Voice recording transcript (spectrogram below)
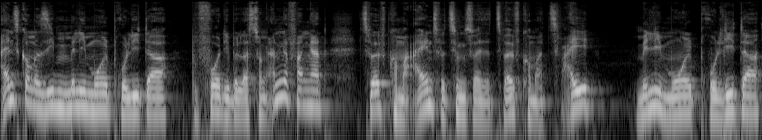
1,7 Millimol pro Liter, bevor die Belastung angefangen hat, 12,1 bzw. 12,2 Millimol pro Liter,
